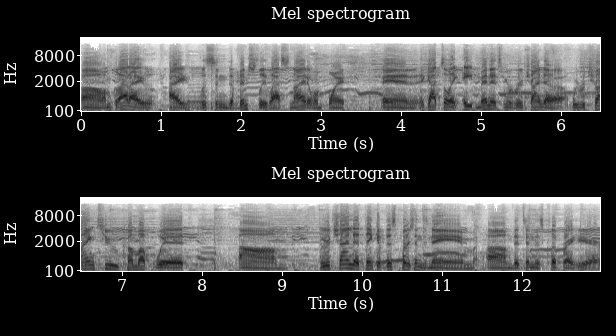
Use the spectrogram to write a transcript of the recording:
um, I'm glad I I listened eventually last night at one point, and it got to like eight minutes, and we were trying to we were trying to come up with. Um, we were trying to think of this person's name um, that's in this clip right here.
